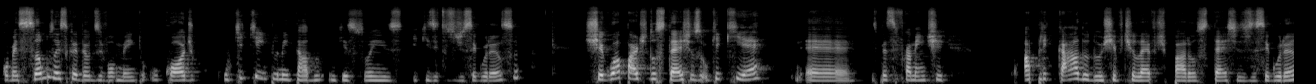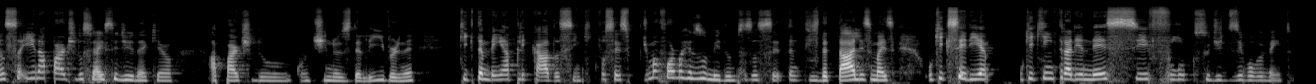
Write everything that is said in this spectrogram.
começamos a escrever o desenvolvimento, o código, o que, que é implementado em questões e quesitos de segurança. Chegou a parte dos testes, o que, que é, é especificamente aplicado do Shift Left para os testes de segurança e na parte do CI/CD, né, que é a parte do Continuous Delivery, né, que, que também é aplicado assim, que, que vocês, de uma forma resumida, não precisa ser tantos detalhes, mas o que, que seria, o que, que entraria nesse fluxo de desenvolvimento?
